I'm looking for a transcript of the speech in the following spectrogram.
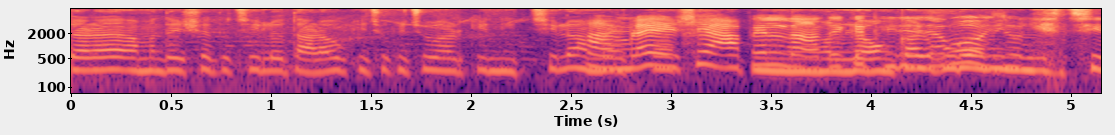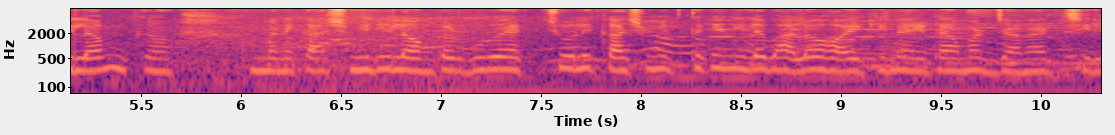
যারা আমাদের সাথে ছিল তারাও কিছু কিছু আর কি নিচ্ছিল। আমরা এসে আপেল না দেখে লঙ্কার গুঁড়ো আমি নিয়েছিলাম। মানে কাশ্মীরি লঙ্কার গুঁড়ো। অ্যাকচুয়ালি কাশ্মীর থেকে নিলে ভালো হয় কিনা এটা আমার জানার ছিল।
